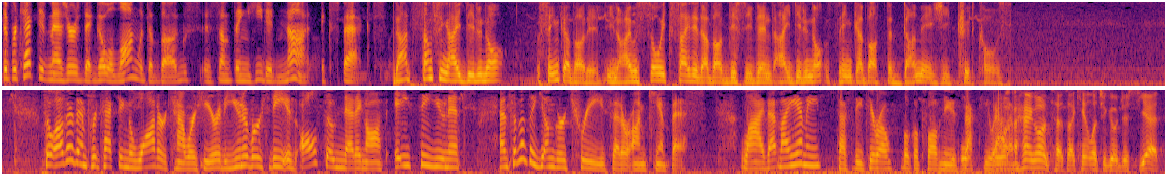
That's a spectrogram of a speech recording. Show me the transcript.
The protective measures that go along with the bugs is something he did not expect. That's something I did not think about it. You know, I was so excited about this event, I did not think about the damage it could cause. So other than protecting the water tower here, the university is also netting off AC units and some of the younger trees that are on campus. Live at Miami, Tessa DiTiro, Local 12 News. Well, Back to you, Adam. Well, hang on, Tessa. I can't let you go just yet.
